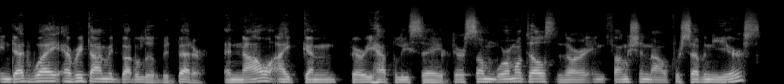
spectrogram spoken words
in that way, every time it got a little bit better. And now I can very happily say there's some worm hotels that are in function now for seven years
